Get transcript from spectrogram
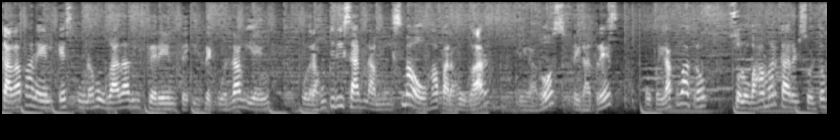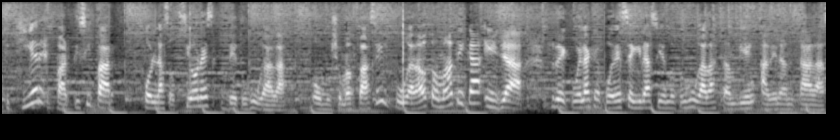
Cada panel es una jugada diferente y recuerda bien, podrás utilizar la misma hoja para jugar Pega 2, Pega 3 o Pega 4, solo vas a marcar el sorteo que quieres participar con las opciones de tu jugada. O mucho más fácil, jugada automática y ya. Recuerda que puedes seguir haciendo tus jugadas también adelantadas.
